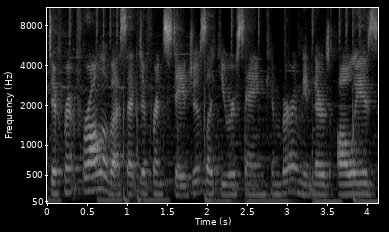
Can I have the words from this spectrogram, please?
different for all of us at different stages like you were saying kimber. I mean there's always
